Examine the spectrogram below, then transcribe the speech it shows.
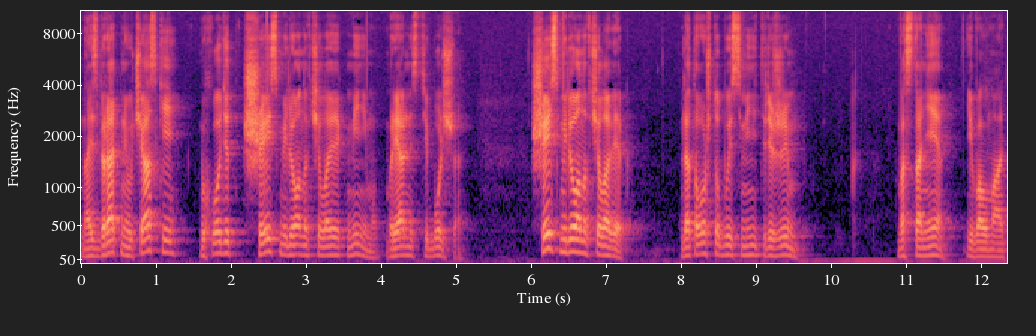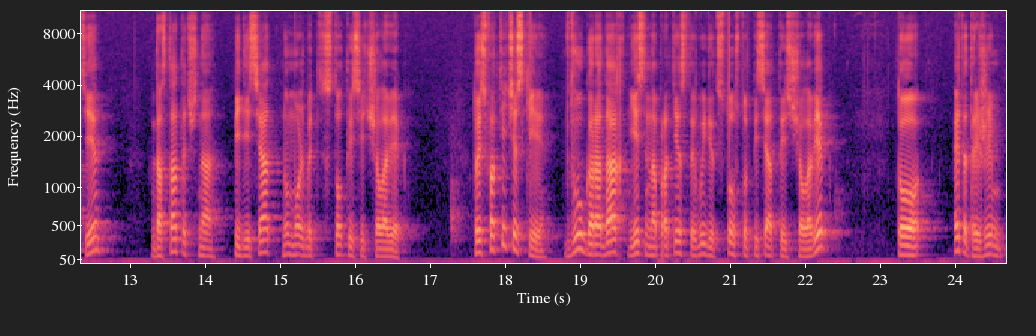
на избирательные участки выходит 6 миллионов человек минимум, в реальности больше. 6 миллионов человек для того, чтобы сменить режим в Астане и в Алмате достаточно 50, ну может быть 100 тысяч человек. То есть фактически в двух городах, если на протесты выйдет 100-150 тысяч человек, то этот режим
